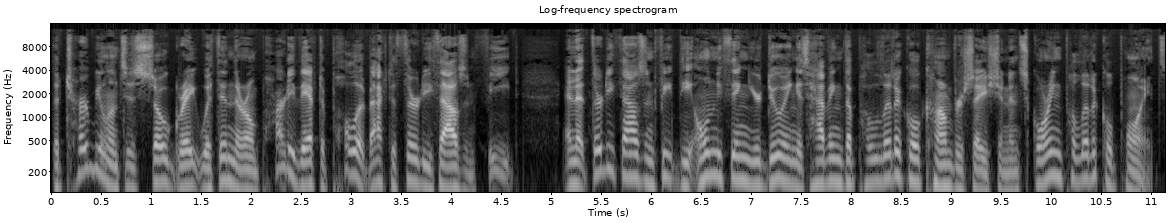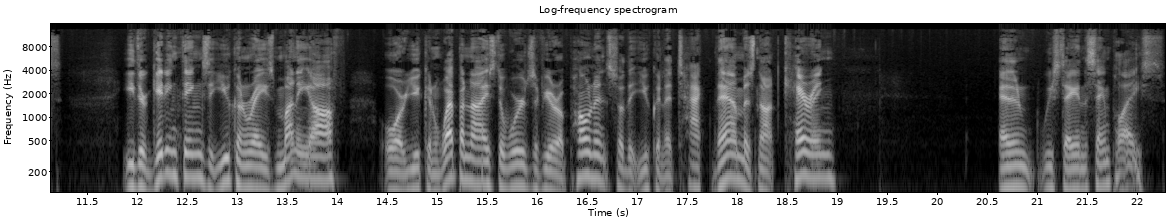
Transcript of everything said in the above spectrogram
the turbulence is so great within their own party, they have to pull it back to 30,000 feet. And at 30,000 feet, the only thing you're doing is having the political conversation and scoring political points. Either getting things that you can raise money off or you can weaponize the words of your opponent so that you can attack them as not caring, and we stay in the same place.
